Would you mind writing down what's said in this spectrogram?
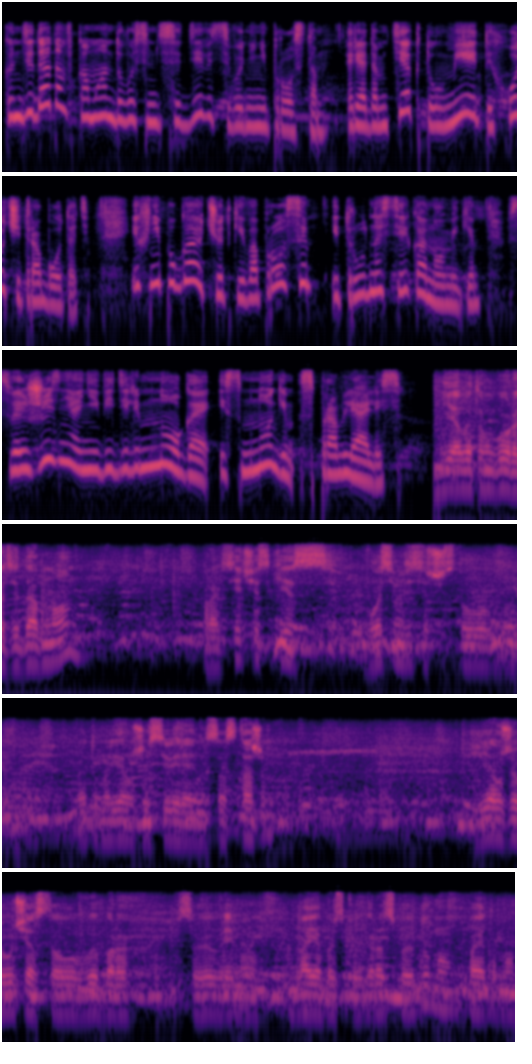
Кандидатам в команду 89 сегодня непросто. Рядом те, кто умеет и хочет работать. Их не пугают четкие вопросы и трудности экономики. В своей жизни они видели многое и с многим справлялись. Я в этом городе давно, практически с 86 -го года. Поэтому я уже северянин со стажем. Я уже участвовал в выборах в свое время в Ноябрьскую городскую думу, поэтому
